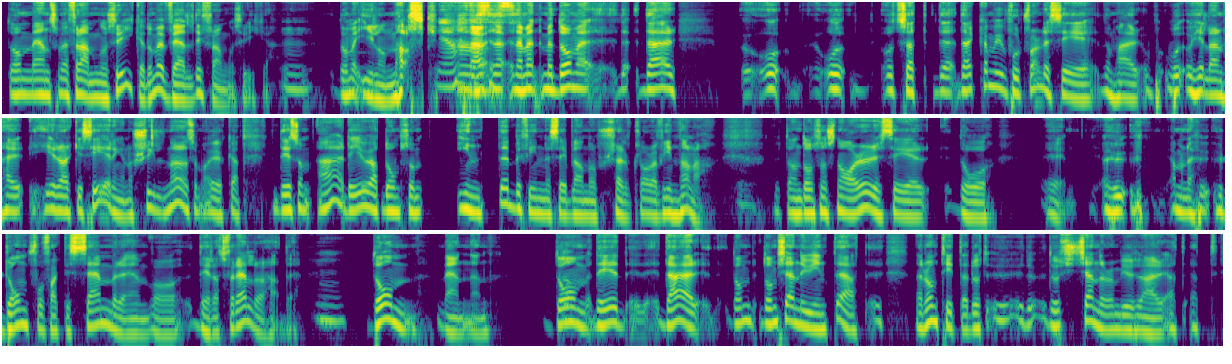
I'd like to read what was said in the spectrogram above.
de män som är framgångsrika, de är väldigt framgångsrika. Mm. De är Elon Musk. Ja. Nej, nej, men, men de är där och, och, och, så att där kan vi fortfarande se de här och, och hela den här hierarkiseringen och skillnaden som har ökat. Det som är det är ju att de som inte befinner sig bland de självklara vinnarna. Mm. Utan de som snarare ser då eh, hur, menar, hur, hur, de får faktiskt sämre än vad deras föräldrar hade. Mm. De männen, de, det är där, de, de känner ju inte att när de tittar då, då känner de ju så här att, att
